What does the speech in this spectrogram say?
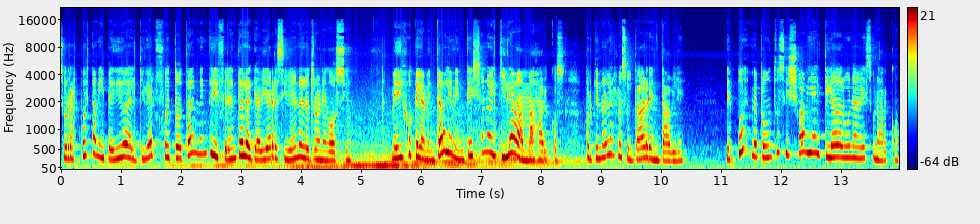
Su respuesta a mi pedido de alquiler fue totalmente diferente a la que había recibido en el otro negocio. Me dijo que lamentablemente ya no alquilaban más arcos porque no les resultaba rentable Después me preguntó si yo había alquilado alguna vez un arco.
